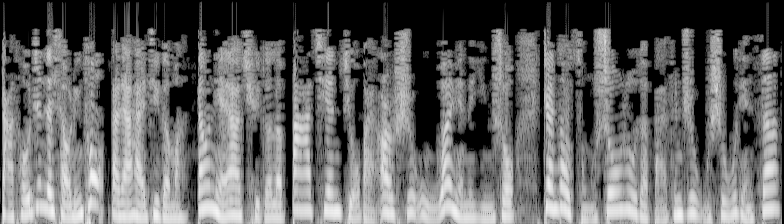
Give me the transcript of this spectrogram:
打头阵的小灵通，大家还记得吗？当年啊取得了八千九百。二十五万元的营收，占到总收入的百分之五十五点三。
